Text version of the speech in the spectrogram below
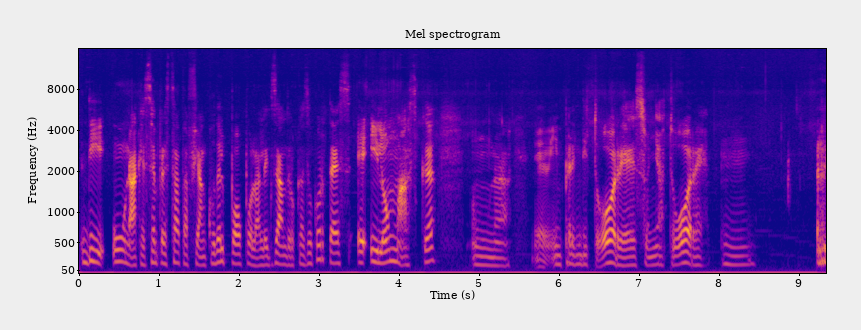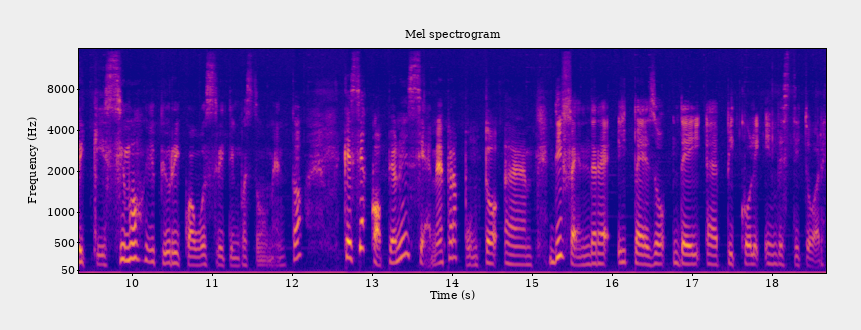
di una che è sempre stata a fianco del popolo, Alexandro Caso Cortés, e Elon Musk, un eh, imprenditore, sognatore. Mm, ricchissimo, il più ricco a Wall Street in questo momento, che si accoppiano insieme per appunto eh, difendere il peso dei eh, piccoli investitori.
